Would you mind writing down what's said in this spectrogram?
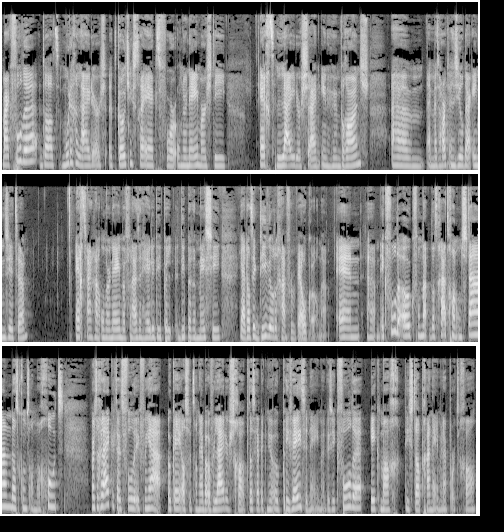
Maar ik voelde dat moedige leiders, het coachingstraject voor ondernemers die echt leiders zijn in hun branche um, en met hart en ziel daarin zitten, echt zijn gaan ondernemen vanuit een hele diepe, diepere missie, ja, dat ik die wilde gaan verwelkomen. En um, ik voelde ook van nou, dat gaat gewoon ontstaan, dat komt allemaal goed. Maar tegelijkertijd voelde ik van ja, oké, als we het dan hebben over leiderschap, dat heb ik nu ook privé te nemen. Dus ik voelde, ik mag die stap gaan nemen naar Portugal.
